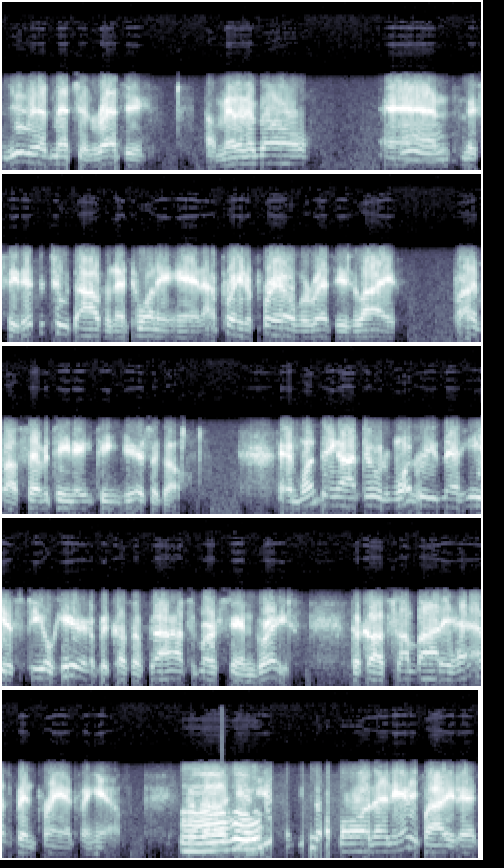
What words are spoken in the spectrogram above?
you had mentioned Reggie a minute ago, and mm-hmm. let's see, this is 2020, and I prayed a prayer over Reggie's life probably about 17, 18 years ago. And one thing I do, one reason that he is still here because of God's mercy and grace, because somebody has been praying for him. Because uh-huh. you, you know more than anybody that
